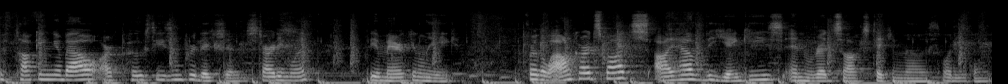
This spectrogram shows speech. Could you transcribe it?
with talking about our postseason predictions, starting with the American League. For the wild card spots, I have the Yankees and Red Sox taking those. What do you think?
